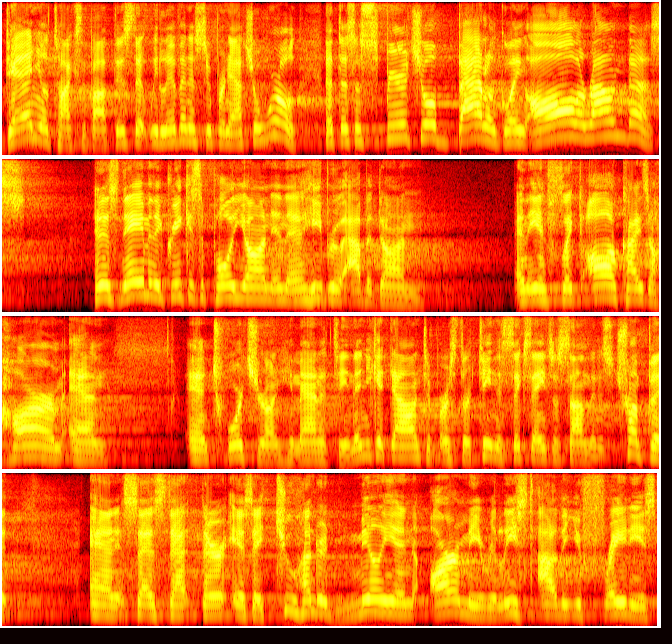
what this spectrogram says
Daniel talks about this, that we live in a supernatural world, that there's a spiritual battle going all around us. And his name in the Greek is Apollyon, in the Hebrew, Abaddon. And they inflict all kinds of harm and and torture on humanity. And then you get down to verse 13, the sixth angel sounded his trumpet, and it says that there is a 200 million army released out of the Euphrates.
